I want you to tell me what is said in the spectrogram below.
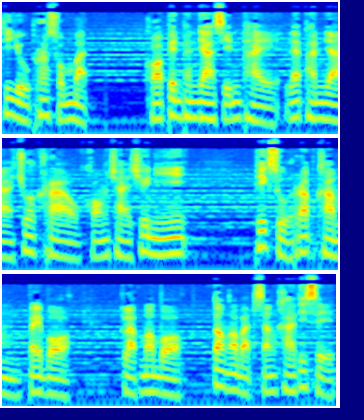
ที่อยู่เพราะสมบัติ ขอเป็นพัญญาสินไทยและพัญญาชั่วคราวของชายชื่อนี้ ภิกษุรับคำไปบอก กลับมาบอกต้องอบัตสังฆาทิเศษ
